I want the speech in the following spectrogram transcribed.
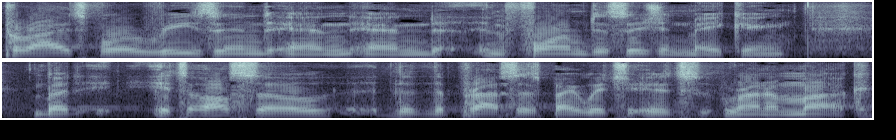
provides for reasoned and and informed decision making. But it's also the, the process by which it's run amok.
